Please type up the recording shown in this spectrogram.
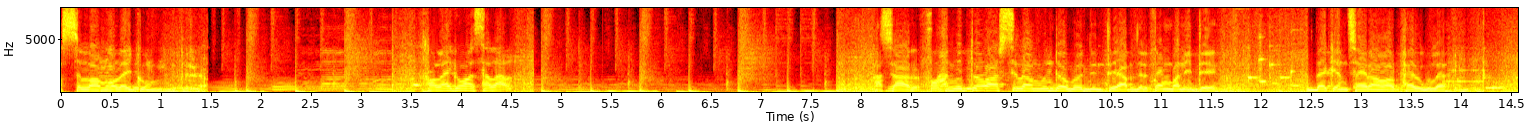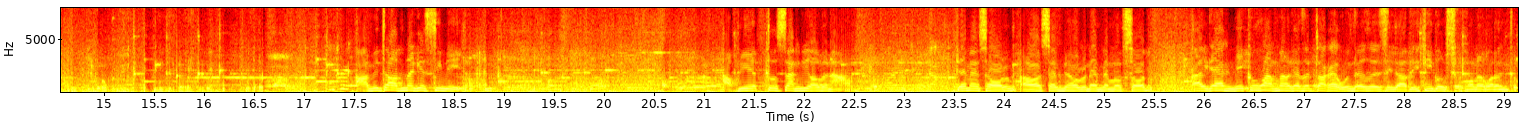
আসসালামু আলাইকুম। ওয়ালাইকুম আসসালাম। স্যার আমি তো আসছিলাম উইন্ডো দিতে আপনাদের কোম্পানিতে। দেখেন স্যার আমার ফাইলগুলা। আমি তো আপনাকে চিনি। চাকরি হবে না। কেন স্যার? আমার চাকরি হবে না কেন স্যার? কালকে এক দেখো আপনার কাছে টাকা চাইছিল আপনি কি করছেন মনে করেন তো?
